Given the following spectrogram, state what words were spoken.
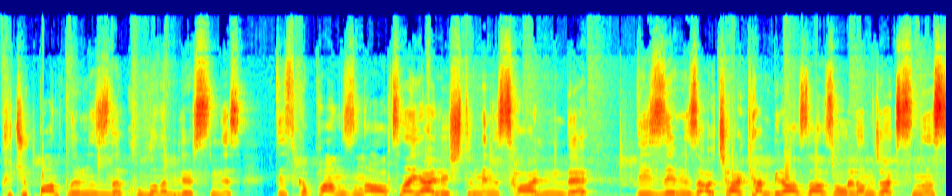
küçük bantlarınızı da kullanabilirsiniz. Diz kapağınızın altına yerleştirmeniz halinde dizlerinizi açarken biraz daha zorlanacaksınız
